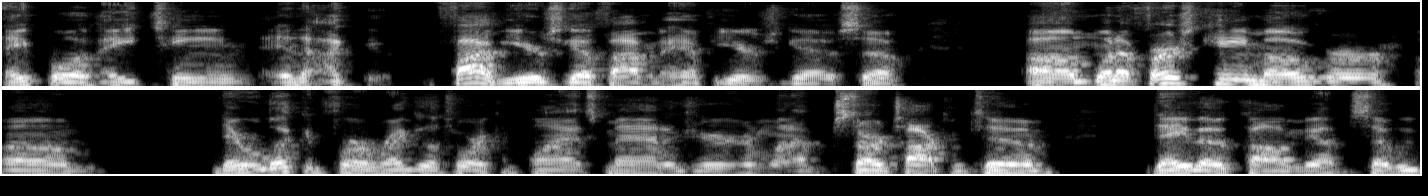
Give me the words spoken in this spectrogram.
April of eighteen, and I five years ago, five and a half years ago. So, um, when I first came over, um, they were looking for a regulatory compliance manager, and when I started talking to them Davo called me up and said, we,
